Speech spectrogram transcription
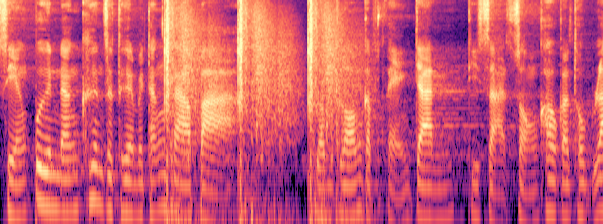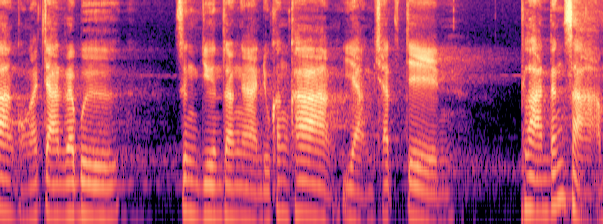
เสียงปืนดังขึ้นสะเทือนไปทั้งราป่าพร้อมๆกับแสงจันทร์ที่สาดส่องเข้ากระทบร่างของอาจารย์ระบือ ซึ่งยืนตระงานอยู่ข้างๆ อย่างชัดเจน พลานทั้งสาม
